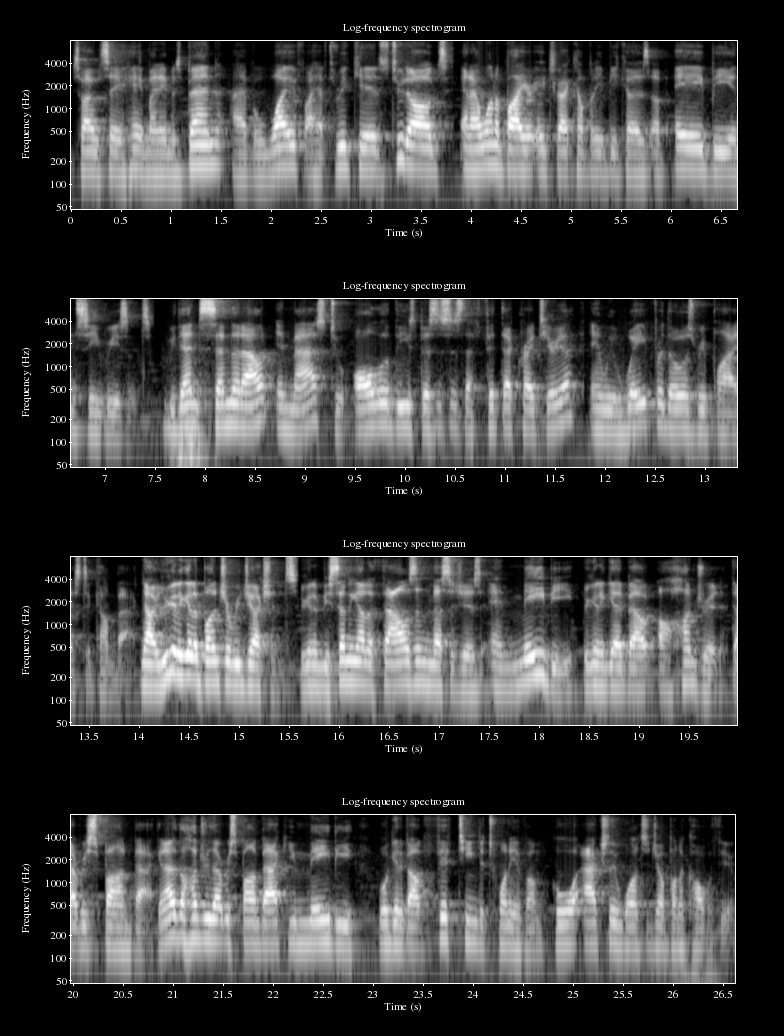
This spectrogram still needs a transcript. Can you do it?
So I would say, hey, my name is Ben. I have a wife. I have three kids, two dogs, and I want to buy your HVAC company because of A, B, and C reasons. We then send that out in mass to all of these businesses that fit that criteria, and we wait for those replies to come back. Now, you're going to get a bunch of rejections. You're going to be sending out a thousand messages, and maybe you're going to get about a hundred that respond back. And out of the hundred that respond back, you maybe will get about 15 to 20 of them who will actually want to jump on a call with you.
